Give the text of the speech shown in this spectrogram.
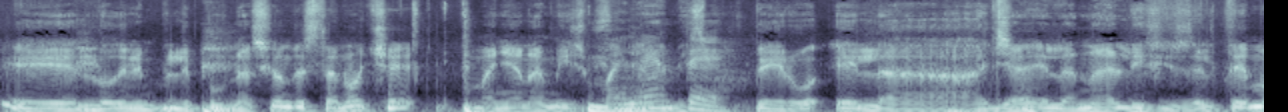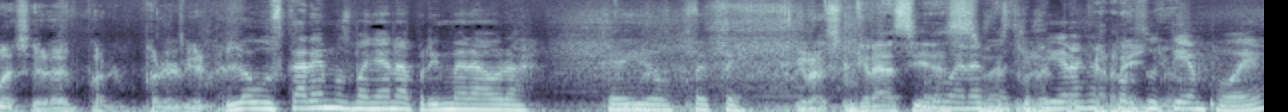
Eh, lo de la impugnación de esta noche, mañana mismo. Mañana mismo. Pero el, ah, ya el análisis del tema será para, para el viernes. Lo buscaremos mañana a primera hora, querido Pepe. Gracias. Muy Gracias, buenas maestro noches y Pepe gracias por su tiempo, ¿eh?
